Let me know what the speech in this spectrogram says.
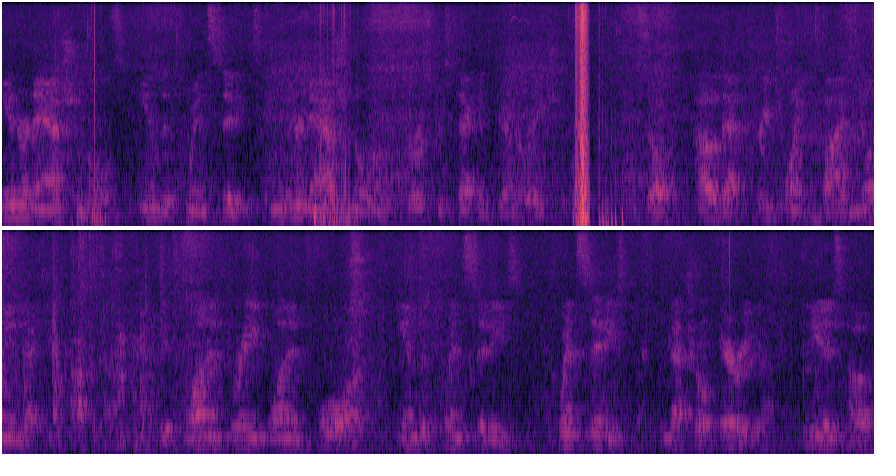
internationals in the Twin Cities. International is first or second generation. So out of that three point five million that you talk about, it's one in three, one in four in the Twin Cities. Twin Cities metro area is of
